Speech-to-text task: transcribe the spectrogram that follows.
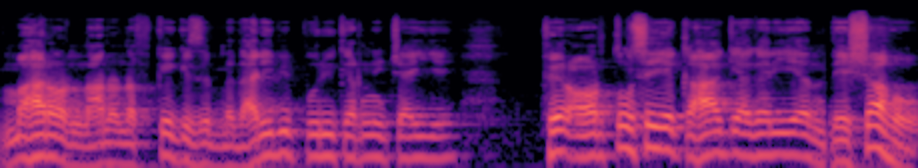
مہر اور نان و نفقے کی ذمہ داری بھی پوری کرنی چاہیے۔ پھر عورتوں سے یہ کہا کہ اگر یہ اندیشہ ہو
